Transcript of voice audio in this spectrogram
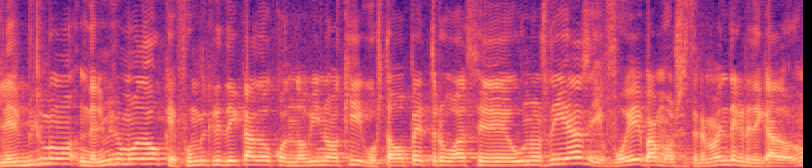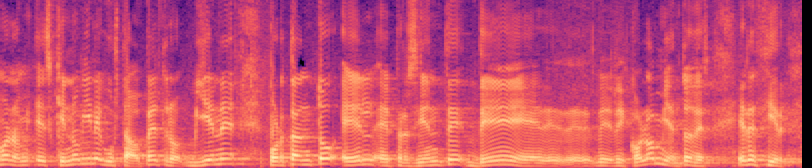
Del mismo, del mismo modo que fue muy criticado cuando vino aquí Gustavo Petro hace unos días y fue, vamos, extremadamente criticado. Bueno, es que no viene Gustavo Petro, viene, por tanto, el eh, presidente de, Colombia. Entonces, es decir,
